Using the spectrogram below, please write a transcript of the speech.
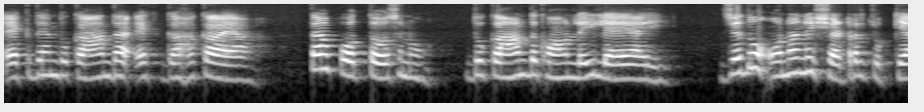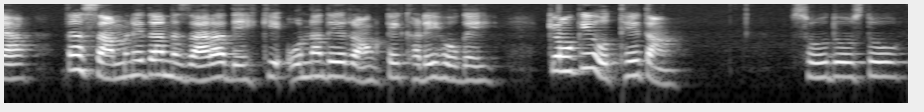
ਇੱਕ ਦਿਨ ਦੁਕਾਨ ਦਾ ਇੱਕ ਗਾਹਕ ਆਇਆ ਤਾਂ ਪੁੱਤ ਉਸ ਨੂੰ ਦੁਕਾਨ ਦਿਖਾਉਣ ਲਈ ਲੈ ਆਏ ਜਦੋਂ ਉਹਨਾਂ ਨੇ ਸ਼ਟਰ ਚੁੱਕਿਆ ਤਾਂ ਸਾਹਮਣੇ ਦਾ ਨਜ਼ਾਰਾ ਦੇਖ ਕੇ ਉਹਨਾਂ ਦੇ ਰੌਂਗਟੇ ਖੜੇ ਹੋ ਗਏ, ਕਿਉਂਕਿ ਉੱਥੇ ਤਾਂ। ਸੋ ਦੋਸਤੋ,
